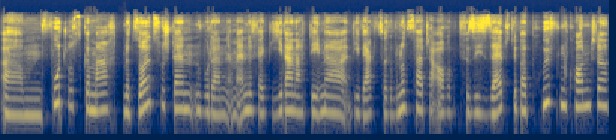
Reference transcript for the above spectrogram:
ähm, Fotos gemacht mit Sollzuständen, wo dann im Endeffekt jeder, nachdem er die Werkzeuge benutzt hatte, auch für sich selbst überprüfen konnte,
